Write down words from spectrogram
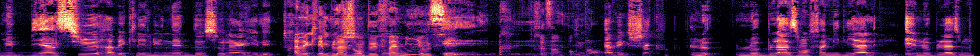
mais bien sûr avec les lunettes de soleil et les trucs. Avec les blasons de famille aussi. Très important. Avec chaque le, le blason familial et le blason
